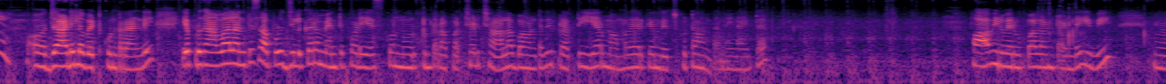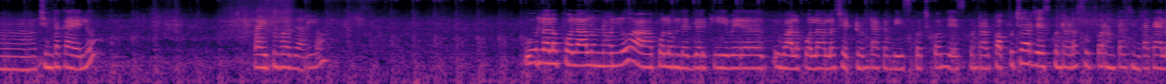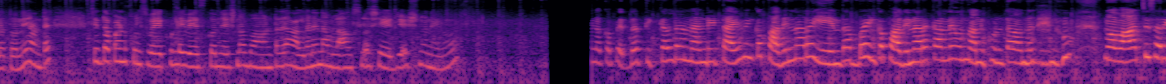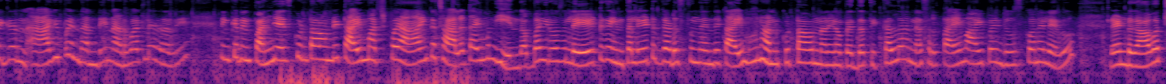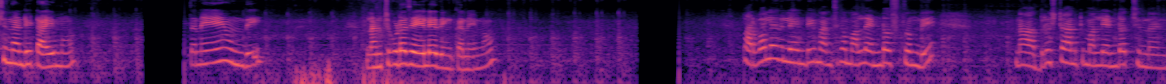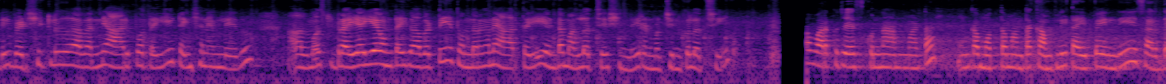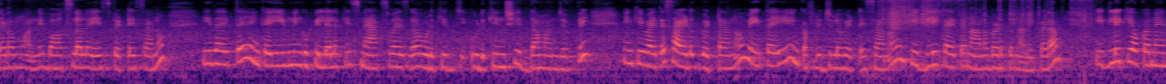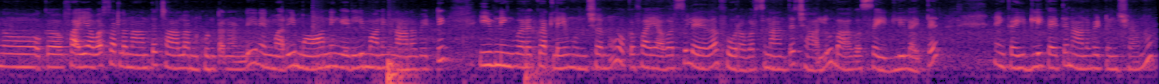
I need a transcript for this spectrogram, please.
జాడీలో పెట్టుకుంటారండి. ఎప్పుడు కావాలనిపిస్తే అప్పుడు జీలకర్ర మెంతిపొడి వేసుకొని నూరుకుంటారు. ఆ పచ్చడి చాలా బాగుంటుంది. ప్రతి ఇయర్ మా అమ్మ దగ్గరికి తెచ్చుకుంటా ఉంటాను నేనైతే. పావు ఇరవై రూపాయలు అంటండి ఇవి చింతకాయలు రైతు బజార్లో. ఊర్లలో పొలాలు ఉన్నోళ్ళు ఆ పొలం దగ్గరికి వేరే వాళ్ళ పొలాల్లో చెట్టు ఉంటే అక్కడ తీసుకొచ్చుకొని చేసుకుంటారు. పప్పుచారు చేసుకుంటే కూడా సూపర్ ఉంటుంది చింతకాయలతోని. అంటే చింతపండు పులుసు వేయకుండా వేసుకొని చేసినా బాగుంటుంది. ఆల్రెడీ నా వ్లాగ్స్లో షేర్ చేసిన నేను. ఒక పెద్ద తిక్కలదాన్ని అండి టైం ఇంకా పదిన్నర ఏందబ్బా? ఇంకా పదిన్నర కన్నే ఉంది అనుకుంటా ఉన్నా నేను. మా వాచ్ సరిగ్గా ఆగిపోయిందండి. నడవట్లేదు అది. ఇంకా నేను పని చేసుకుంటా ఉండి టైం మర్చిపోయా. ఇంకా చాలా టైం ఉంది. ఏందబ్బా ఈరోజు లేట్గా ఇంత లేట్గా గడుస్తుంది ఏంది టైం అని అనుకుంటా ఉన్నా. నేను ఒక పెద్ద తిక్కలదాన్ని. అసలు టైం ఆగిపోయింది చూసుకోనే లేదు. రెండు కావచ్చిందండి టైము అయితేనే ఉంది. లంచ్ కూడా చేయలేదు ఇంకా నేను. పర్వాలేదులేండి మంచిగా మళ్ళీ ఎండ వస్తుంది. నా అదృష్టానికి మళ్ళీ ఎండ వచ్చిందండి. బెడ్షీట్లు అవన్నీ ఆరిపోతాయి టెన్షన్ ఏం లేదు. ఆల్మోస్ట్ డ్రై అయ్యే ఉంటాయి కాబట్టి తొందరగానే ఆరుతాయి. ఎండ మళ్ళీ వచ్చేసింది రెండు మూడు చినుకులు వచ్చి వర్క్ చేసుకున్నా అనమాట ఇంకా మొత్తం అంతా కంప్లీట్ అయిపోయింది. సర్దడము అన్ని బాక్స్లలో వేసి పెట్టేశాను. ఇదైతే ఇంకా ఈవినింగ్ పిల్లలకి స్నాక్స్ వైజ్గా ఉడికి ఉడికించి ఇద్దామని చెప్పి ఇంక ఇవైతే సైడ్కి పెట్టాను. మిగతాయి ఇంకా ఫ్రిడ్జ్లో పెట్టేశాను. ఇంక ఇడ్లీకి అయితే నానబెడుతున్నాను ఇక్కడ. ఇడ్లీకి ఒక నేను ఒక ఫైవ్ అవర్స్ అట్లా నానితే చాలు అనుకుంటానండి. నేను మరీ మార్నింగ్ ఎర్లీ మార్నింగ్ నానబెట్టి ఈవినింగ్ వరకు అట్లా ఏమి ఉంచాను. ఒక ఫైవ్ అవర్స్ లేదా ఫోర్ అవర్స్ నానితే చాలు. బాగా వస్తాయి ఇడ్లీలు అయితే ఇంకా ఇడ్లీకి అయితే నానబెట్టి ఉంచాను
